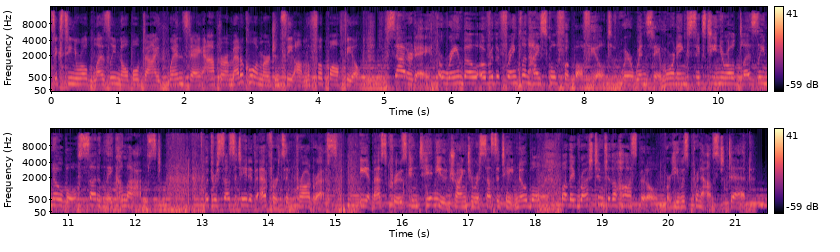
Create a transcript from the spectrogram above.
16-year-old Leslie Noble died Wednesday after a medical emergency on the football field. Saturday, a rainbow over the Franklin High School football field, where Wednesday morning 16-year-old Leslie Noble suddenly collapsed. With resuscitative efforts in progress, EMS crews continued trying to resuscitate Noble while they rushed him to the hospital where he was pronounced dead.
